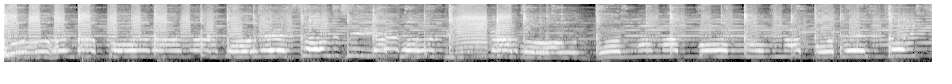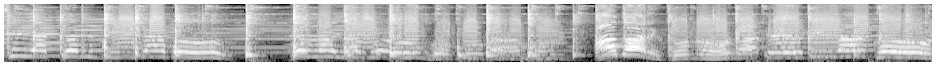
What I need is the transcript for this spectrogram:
গণনা বর্ণনা করে চলছি এখন বৃন্দাবন। গণনা বর্ণনা করে চলছি এখন বৃন্দাবন। বলো একদম বৃন্দাবন আমার গণনাতে বিলাখন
